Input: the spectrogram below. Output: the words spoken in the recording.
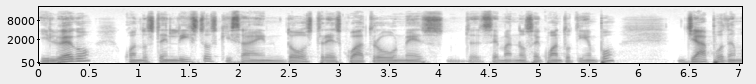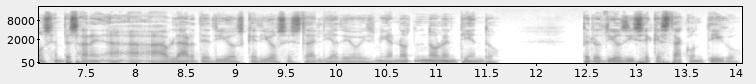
Y luego, cuando estén listos, quizá en dos, tres, cuatro, un mes, no sé cuánto tiempo, ya podemos empezar a, hablar de Dios, que Dios está el día de hoy. Mira, no, no lo entiendo, pero Dios dice que está contigo,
